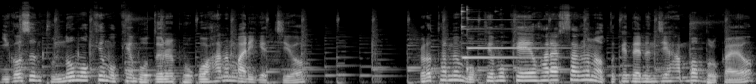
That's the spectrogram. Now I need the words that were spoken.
이것은 분노 모케모케 모드를 보고 하는 말이겠지요. 그렇다면 모케모케의 활약상은 어떻게 되는지 한번 볼까요?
